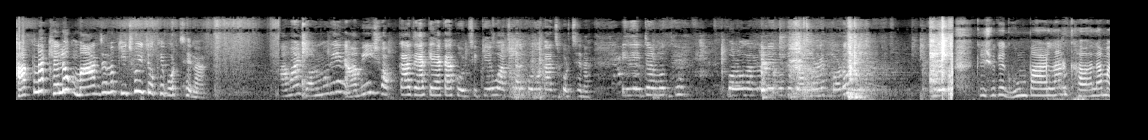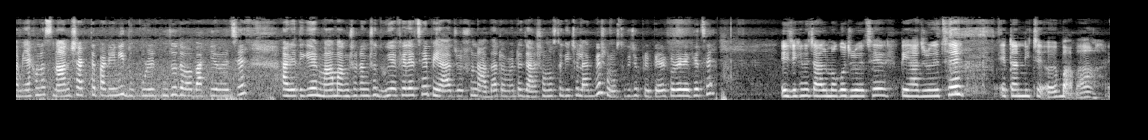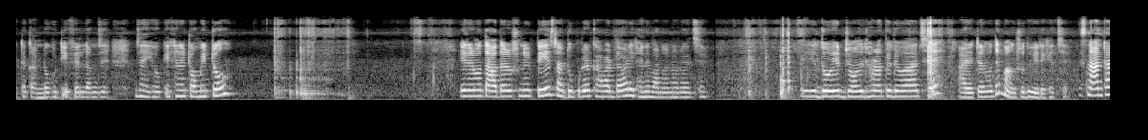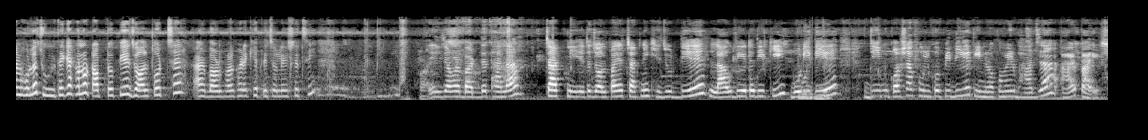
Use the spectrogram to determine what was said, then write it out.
থাক না খেলুক মার যেন কিছুই চোখে পড়ছে না। আমার জন্মদিন আমি সব কাজ একা একা করছি কেউ আজকাল কোনো কাজ করছে না। এই যে এটার মধ্যে বড় গামলার মধ্যে বড় বড় কৃষকে ঘুম পাড়ালাম, খাওয়ালাম। আমি এখনও স্নান সারতে পারিনি, দুপুরের পুজো দেওয়া বাকি রয়েছে। আর এদিকে মা মাংস টাংস ধুয়ে ফেলেছে, পেঁয়াজ, রসুন, আদা, টমেটো, যা সমস্ত কিছু লাগবে, সমস্ত কিছু প্রিপেয়ার করে রেখেছে। এই যেখানে চাল মগজ রয়েছে, পেঁয়াজ রয়েছে, এটার নিচে বাবা, একটা কাণ্ড ঘটিয়ে ফেললাম যে, যাই হোক, এখানে টমেটো, এটার মধ্যে আদা, রসুনের পেস্ট আর দুপুরের খাবার দাবার এখানে বানানো রয়েছে। এই যে দইয়ের জল ঝরাতে দেওয়া আছে আর এটার মধ্যে মাংস ধুয়ে রেখেছে। স্নান টান হলো চুল থেকে এখনও টপ টপিয়ে জল পড়ছে আর বড় বড় ঘরে খেতে চলে এসেছি। এই যে আমার বার্থডে থালা চাটনি এটা জলপাইয়ের চাটনি খেজুর দিয়ে লাউ দিয়ে এটা দিয়ে কি বড়ি দিয়ে ডিম কষা ফুলকপি দিয়ে তিন রকমের ভাজা আর পায়েস।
